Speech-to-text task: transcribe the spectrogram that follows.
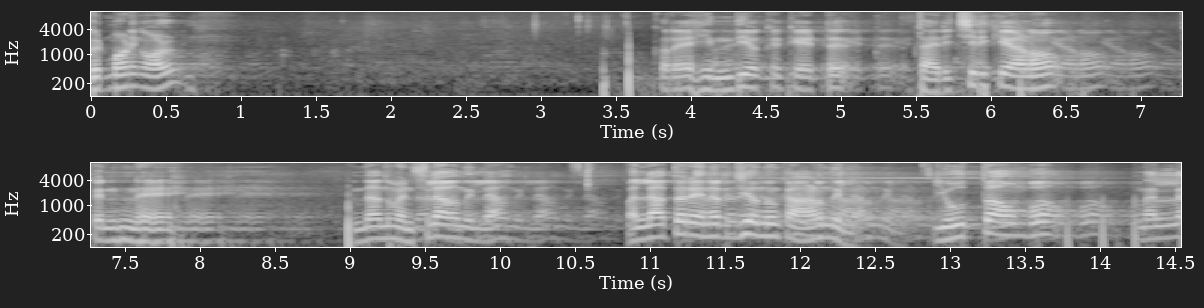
ഗുഡ് മോർണിംഗ് ഓൾ കുറെ ഹിന്ദിയൊക്കെ കേട്ട് തരിച്ചിരിക്കുകയാണോ? പിന്നെ എന്താന്ന് മനസ്സിലാവുന്നില്ല. വല്ലാത്തൊരു എനർജി ഒന്നും കാണുന്നില്ല. യൂത്ത് ആവുമ്പോൾ നല്ല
